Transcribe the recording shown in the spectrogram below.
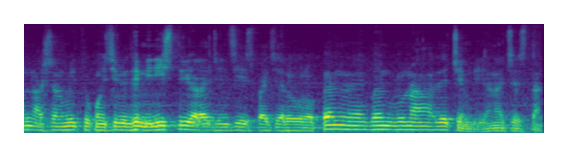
în așa numitul Consiliu de Ministri al Agenției Spațiale Europene în luna decembrie, în acest an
